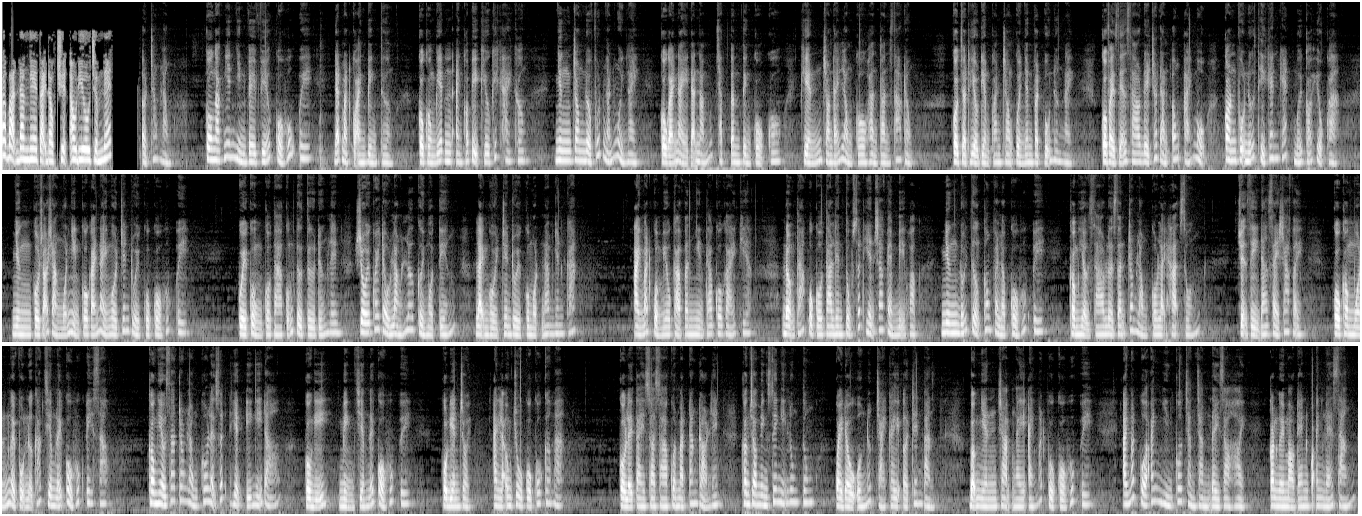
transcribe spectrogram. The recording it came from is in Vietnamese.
Các bạn đang nghe tại đọc chuyện audio.net Ở trong lòng, cô ngạc nhiên nhìn về phía cổ húc uy, nét mặt của anh bình thường. Cô không biết anh có bị khiêu khích hay không, nhưng trong nửa phút ngắn ngủi này, cô gái này đã nắm chặt tâm tình cổ cô, khiến trong đáy lòng cô hoàn toàn dao động. Cô chợt hiểu điểm quan trọng của nhân vật Vũ Nương này. Cô phải diễn sao để cho đàn ông ái mộ, còn phụ nữ thì ghen ghét mới có hiệu quả. Nhưng cô rõ ràng muốn nhìn cô gái này ngồi trên đùi của cổ húc uy. Cuối cùng cô ta cũng từ từ đứng lên, rồi quay đầu lẳng lơ cười một tiếng, lại ngồi trên đùi của một nam nhân khác. Ánh mắt của Miêu Cả Vân nhìn theo cô gái kia. Động tác của cô ta liên tục xuất hiện ra vẻ mị hoặc, nhưng đối tượng không phải là cổ húc uy. Không hiểu sao lửa giận trong lòng cô lại hạ xuống. Chuyện gì đang xảy ra vậy? Cô không muốn người phụ nữ khác chiếm lấy cổ húc uy sao? Không hiểu sao trong lòng cô lại xuất hiện ý nghĩ đó. Cô nghĩ mình chiếm lấy cổ húc uy. Cô điên rồi, anh là ông chủ của cô cơ mà. Cô lấy tay xoa xoa khuôn mặt đang đỏ lên, không cho mình suy nghĩ lung tung, quay đầu uống nước trái cây ở trên bàn. Bỗng nhiên chạm ngay ánh mắt của cổ húc uy. Ánh mắt của anh nhìn cô chằm chằm đầy dò hỏi. Còn người màu đen của anh lóe sáng.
